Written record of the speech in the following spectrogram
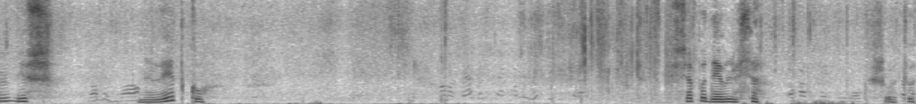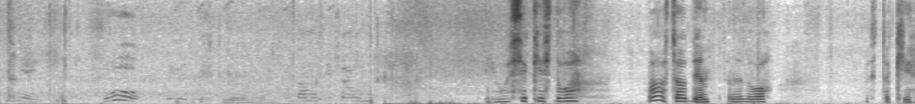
Більш не Ще подивлюся. Що тут? І ось якісь два. А, це один, це не два. Ось такі.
